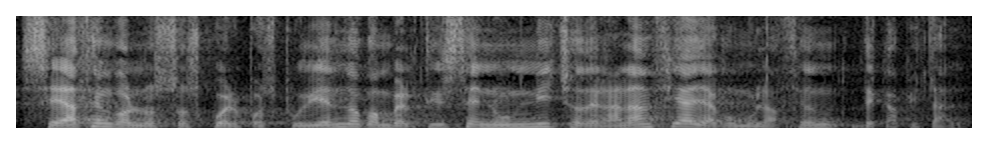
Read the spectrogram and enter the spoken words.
Se hacen con nuestros cuerpos, pudiendo convertirse en un nicho de ganancia y acumulación de capital.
